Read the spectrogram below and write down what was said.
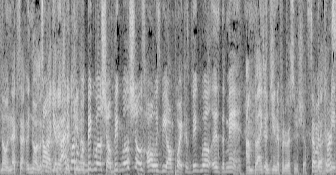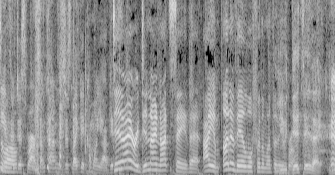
No, next time. No, let's No, not get into it. you get gotta go to Gina. a Big Will show. Big Will shows always be on point because Big Will is the man. I'm blanking Just- Gina for the rest of the show. Some of the ahead. First of comedians are just wrong. Sometimes it's just like, come on, y'all, Did. I or didn't I not say that I am unavailable for the month of You April? You did say that. You- you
